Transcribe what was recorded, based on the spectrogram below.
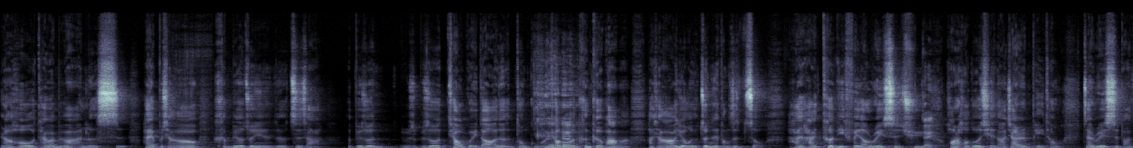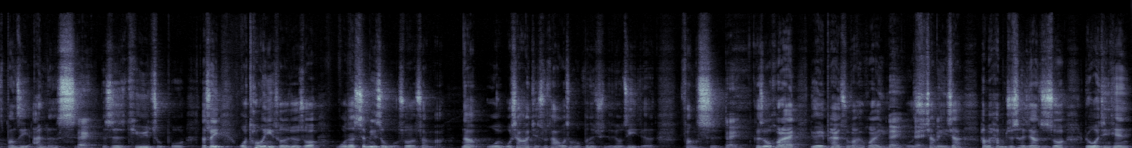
然后台湾没办法安乐死，他也不想要很没有尊严的自杀。比如说，比如说跳轨道啊，就很痛苦，跳楼很可怕嘛。他想要用有尊严的方式走，他还特地飞到瑞士去，花了好多钱，然后家人陪同，在瑞士把帮自己安乐死。对，这是体育主播。那所以，我同意你说的，就是说，我的生命是我说了算嘛。那我我想要结束它，为什么不能选择用自己的方式？对。可是我后来有一派的说法，后来我想了一下，他们他们就是很像是说，如果今天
